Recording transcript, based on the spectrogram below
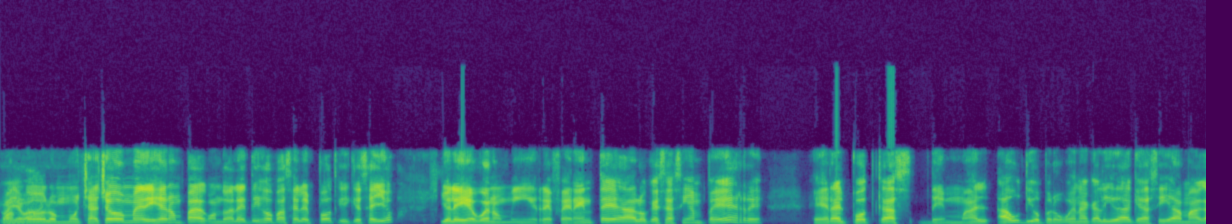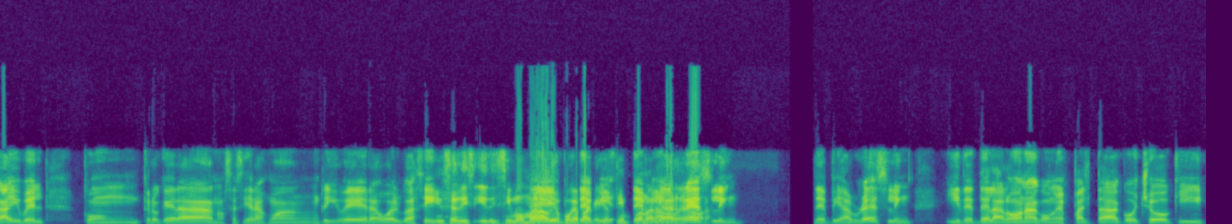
cuando los muchachos me dijeron, para cuando él les dijo para hacer el podcast y qué sé yo, yo le dije, bueno, mi referente a lo que se hacía en PR era el podcast de mal audio, pero buena calidad que hacía MacGyver con, creo que era, no sé si era Juan Rivera o algo así. Y, se, y hicimos mal audio porque para aquellos tiempos no era wrestling. de PR Wrestling y desde la lona con Espartaco, Chucky,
